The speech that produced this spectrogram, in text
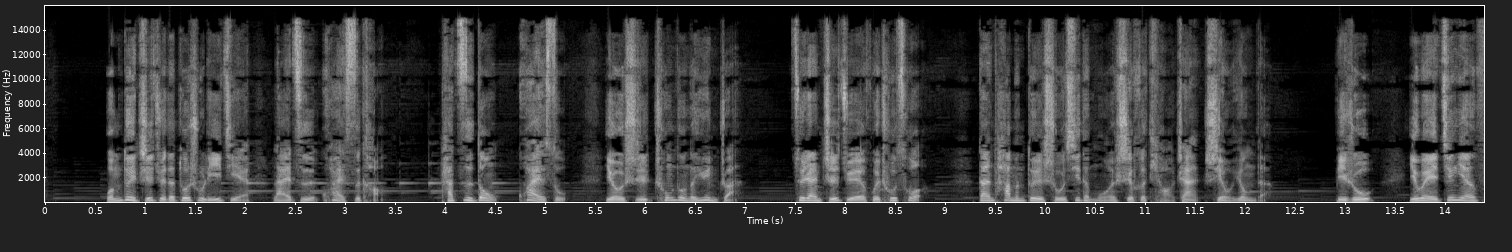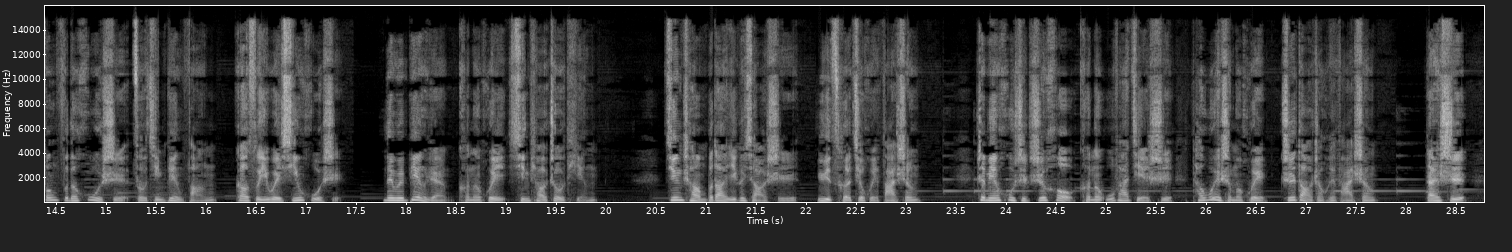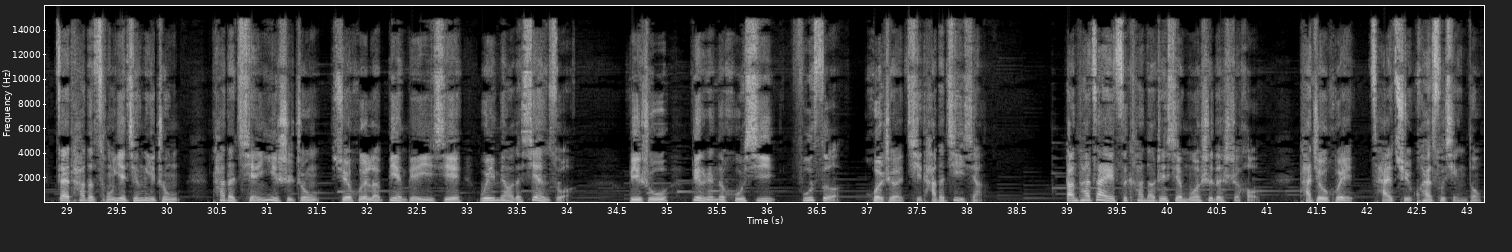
我们对直觉的多数理解来自快思考，它自动、快速，有时冲动的运转。虽然直觉会出错。但他们对熟悉的模式和挑战是有用的，比如一位经验丰富的护士走进病房，告诉一位新护士，那位病人可能会心跳骤停，经常不到一个小时预测就会发生。这名护士之后可能无法解释他为什么会知道这会发生，但是在他的从业经历中，他的潜意识中学会了辨别一些微妙的线索，比如病人的呼吸、肤色或者其他的迹象。当他再一次看到这些模式的时候，他就会采取快速行动。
